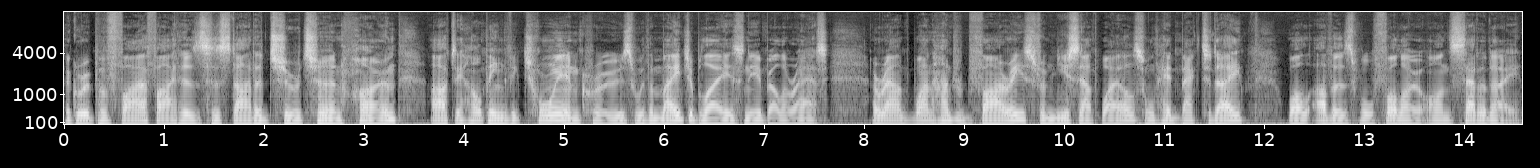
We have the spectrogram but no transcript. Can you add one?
A group of firefighters has started to return home after helping Victorian crews with a major blaze near Ballarat. Around 100 fireys from New South Wales will head back today, while others will follow on Saturday.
